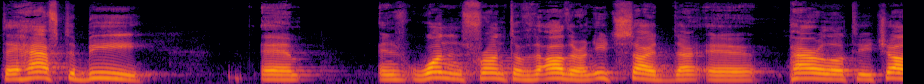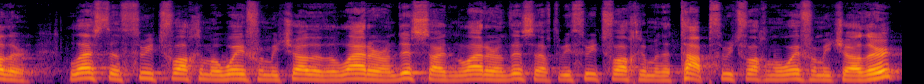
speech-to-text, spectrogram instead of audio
They have to be um, in, one in front of the other on each side, uh, parallel to each other, less than three tefachim away from each other. The ladder on this side and the ladder on this have to be three tefachim, and the top three tefachim away from each other.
